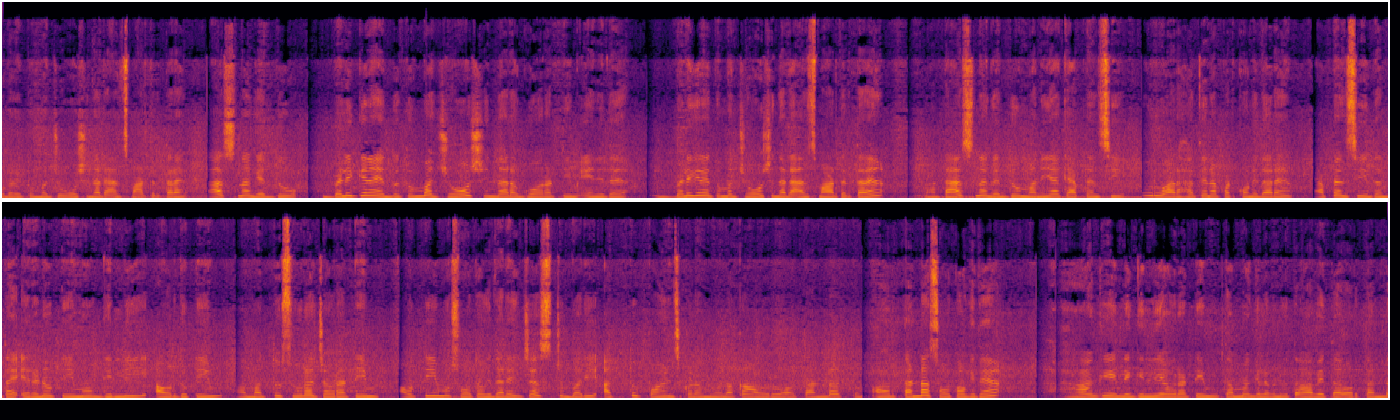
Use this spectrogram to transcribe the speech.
ಕೂಡಲೇ ತುಂಬಾ ಜೋಶಿಂದ ಡ್ಯಾನ್ಸ್ ಮಾಡ್ತಿರ್ತಾರೆ. ಟಾಸ್ಕ್ನ ಗೆದ್ದು ಬೆಳಿಗ್ಗೆನೆ ಎದ್ದು ತುಂಬಾ ಜೋಶಿಂದ ರಘು ಅವರ ಟೀಮ್ ಏನಿದೆ, ಬೆಳಿಗ್ಗೆನೆ ತುಂಬಾ ಜೋಶಿಂದ ಡ್ಯಾನ್ಸ್ ಮಾಡ್ತಿರ್ತಾರೆ. ಟಾಸ್ಕ್ನ ಗೆದ್ದು ಮನೆಯ ಕ್ಯಾಪ್ಟನ್ಸಿ ಇವರು ಅರ್ಹತೆನ ಪಡ್ಕೊಂಡಿದ್ದಾರೆ. ಕ್ಯಾಪ್ಟನ್ಸಿ ಇದ್ದಂತ ಎರಡು ಟೀಮು ಗಿಲ್ಲಿ ಅವ್ರದ್ದು ಟೀಮ್ ಮತ್ತು ಸೂರಜ್ ಅವರ ಟೀಮ್ ಅವ್ರ ಟೀಮು ಸೋತೋಗಿದ್ದಾರೆ. ಜಸ್ಟ್ ಬರೀ ಹತ್ತು ಪಾಯಿಂಟ್ಸ್ಗಳ ಮೂಲಕ ಅವರು ಅವ್ರ ತಂಡ ಅವ್ರ ತಂಡ ಸೋತೋಗಿದೆ. ಹಾಗೆ ಇಲ್ಲಿ ಗಿಲ್ಲಿ ಅವರ ಟೀಮ್ ತಮ್ಮ ಗೆಲುವನ್ನು ತಾವೇ ಅವ್ರ ತಂಡ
